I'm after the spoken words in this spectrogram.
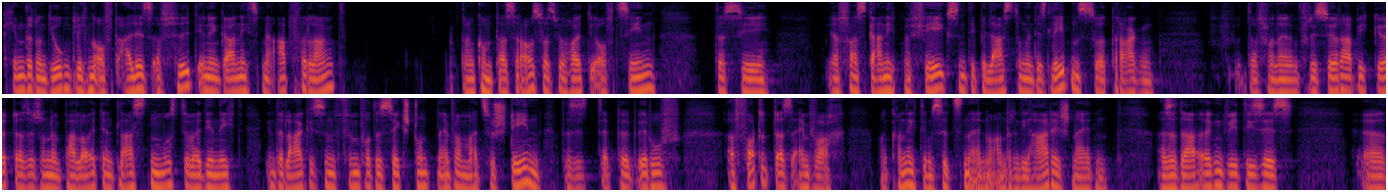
Kindern und Jugendlichen oft alles erfüllt, ihnen gar nichts mehr abverlangt, dann kommt das raus, was wir heute oft sehen, dass sie ja fast gar nicht mehr fähig sind, die Belastungen des Lebens zu ertragen. Da von einem Friseur habe ich gehört, dass er schon ein paar Leute entlasten musste, weil die nicht in der Lage sind, fünf oder sechs Stunden einfach mal zu stehen. Das ist, der Beruf erfordert das einfach. Man kann nicht im Sitzen einem anderen die Haare schneiden. Also da irgendwie dieses äh,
